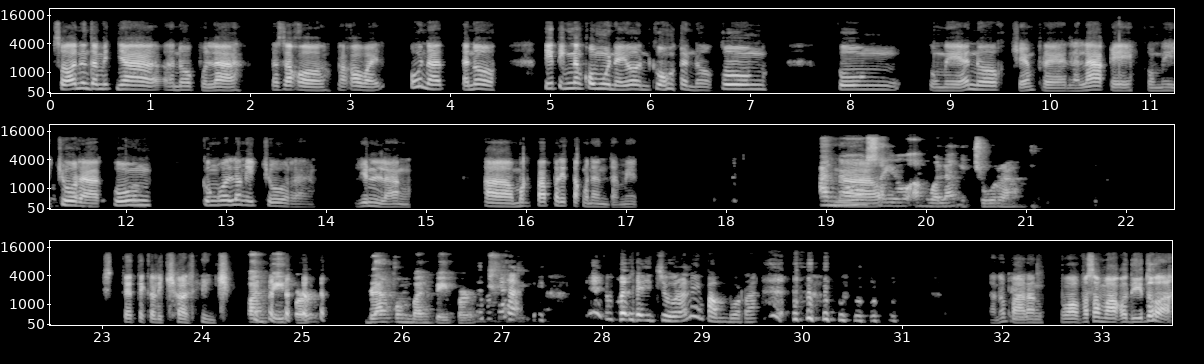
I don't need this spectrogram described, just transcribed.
So, anong damit niya? Ano, pula. Tapos ako, naka-white. Una, ano, titingnan ko muna yon kung ano, kung, kung, kung may ano, syempre, lalaki, kung may itsura, kung, kung walang itsura, yun lang. Ah, magpapalit ako ng damit. Ano Na- sa'yo ang walang itsura? Aesthetically challenged. Bond paper? Blankong bond paper? Wala itsura. Ano yung pambura? Ano, parang pumapasama ako dito ah.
